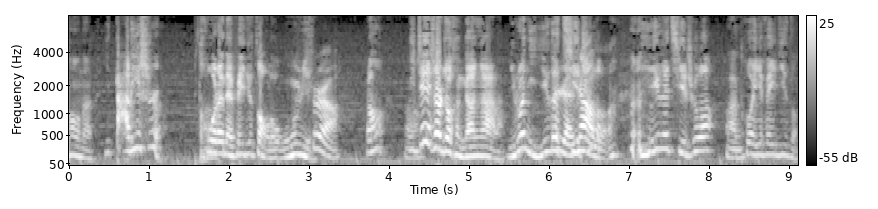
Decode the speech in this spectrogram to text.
后呢，一大力士拖着那飞机走了五米，是啊，然后你这事儿就很尴尬了。你说你一个汽车你一个汽车啊嗯拖一飞机走，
